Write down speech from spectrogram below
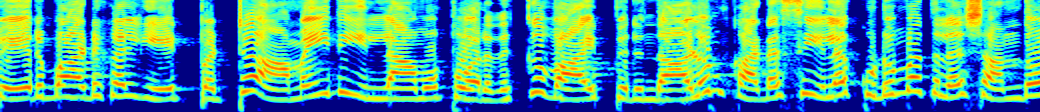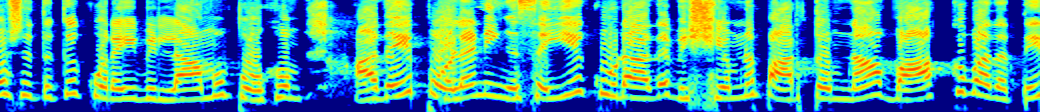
வேறுபாடுகள் ஏற்பட்டு அமைதி இல்லாமல் போகிறதுக்கு வாய்ப்பு இருந்தாலும் கடைசியில் குடும்பத்தில் சந்தோஷத்துக்கு குறைவில்லாமல் போகும். அதே போல் நீங்கள் செய்யக்கூடாத விஷயம்னு பார்த்தோம்னா வாக்குவாதத்தை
